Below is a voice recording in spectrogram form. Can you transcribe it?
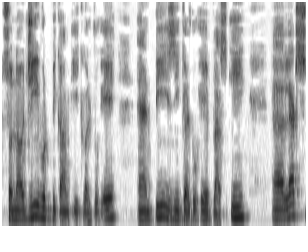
So now G would become equal to A and P is equal to A plus E. Uh, let's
